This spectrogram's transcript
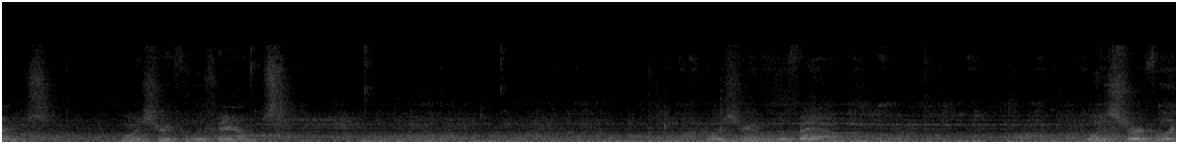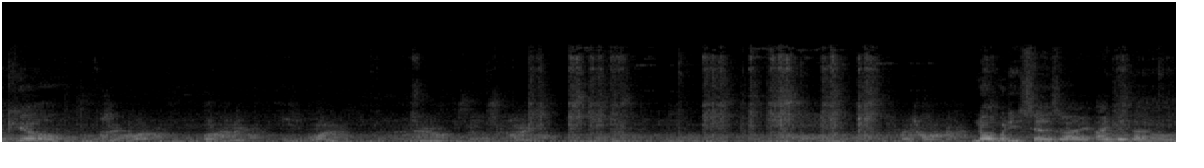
Going straight for the fams. Going straight for the fam. Going straight for the kill. Same plan. On three. One, two, three. Nice work. Nobody says I, I did that all.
